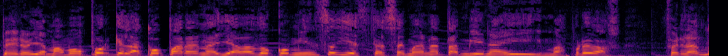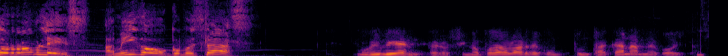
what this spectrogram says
Pero llamamos porque la Copa Arana ya ha dado comienzo y esta semana también hay más pruebas. Fernando Robles, amigo, ¿cómo estás? Muy bien, pero si no puedo hablar de Punta Cana, me voy. Pues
